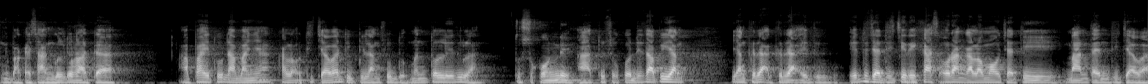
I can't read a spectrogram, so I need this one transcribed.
Ini pakai sanggul terus ada apa itu namanya? Kalau di Jawa dibilang sunduk mentul itulah. Tusuk konde. Ah, tusuk konde. Tapi yang yang gerak-gerak itu, itu jadi ciri khas orang kalau mau jadi manten di Jawa.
